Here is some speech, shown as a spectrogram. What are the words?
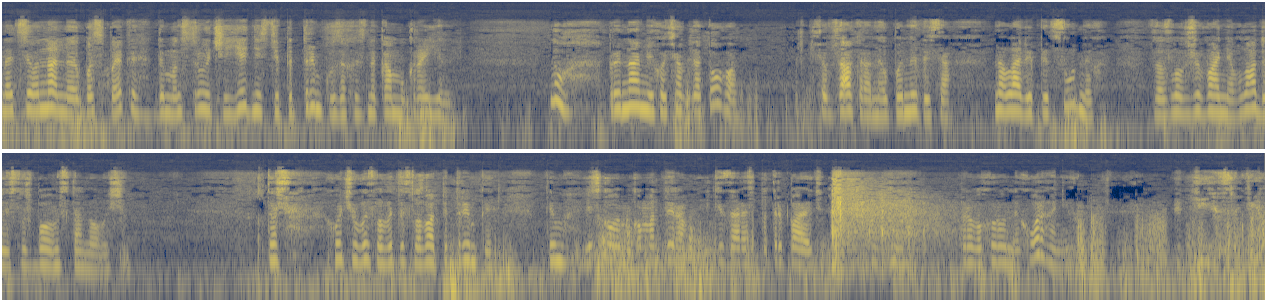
національної безпеки, демонструючи єдність і підтримку захисникам України. Ну, принаймні, хоча б для того, щоб завтра не опинитися на лаві підсудних за зловживання владою і службовим становищем. Тож хочу висловити слова підтримки тим військовим командирам, які зараз потерпають від дій правоохоронних органів, від дій судів.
